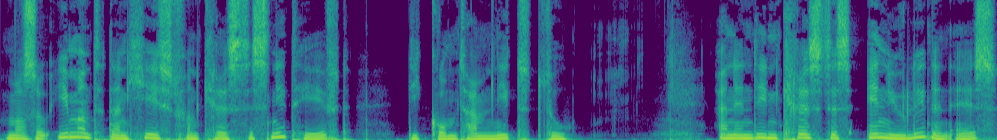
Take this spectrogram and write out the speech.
Maar zo iemand den geest van Christus niet heeft, die komt hem niet toe. En indien Christus in uw lieden is,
